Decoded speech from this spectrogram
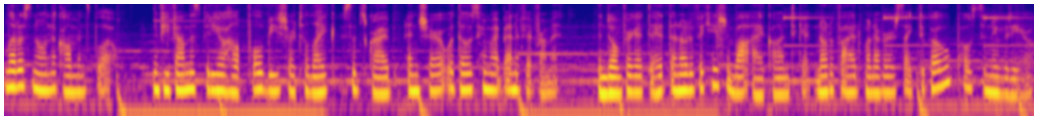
Let us know in the comments below. If you found this video helpful, be sure to like, subscribe, and share it with those who might benefit from it. And don't forget to hit the notification bell icon to get notified whenever Psych2Go posts a new video.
